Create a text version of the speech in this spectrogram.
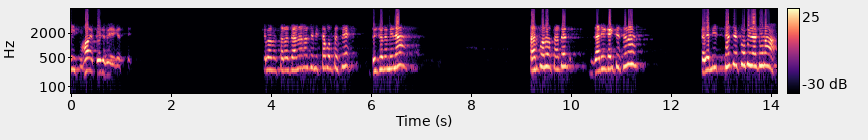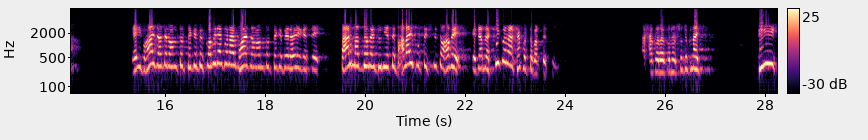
এই ভয় বের হয়ে গেছে। এবার তারা জানে না যে মিথ্যা বলতেছে। দুজনে মিলা তারপরও তাদের গাড়ি গাইতেছে না। তাহলে মিথ্যা যে কবিরা গুণা, এই ভয় যাদের অন্তর থেকে কবিরা গুণার ভয় যার অন্তর থেকে বের হয়ে গেছে, তার মাধ্যমে দুনিয়াতে ভালাই প্রতিষ্ঠিত হবে, এটা আমরা কি করে আশা করতে পারতেছি? আশা করার কোনো সুযোগ নাই। বিষ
